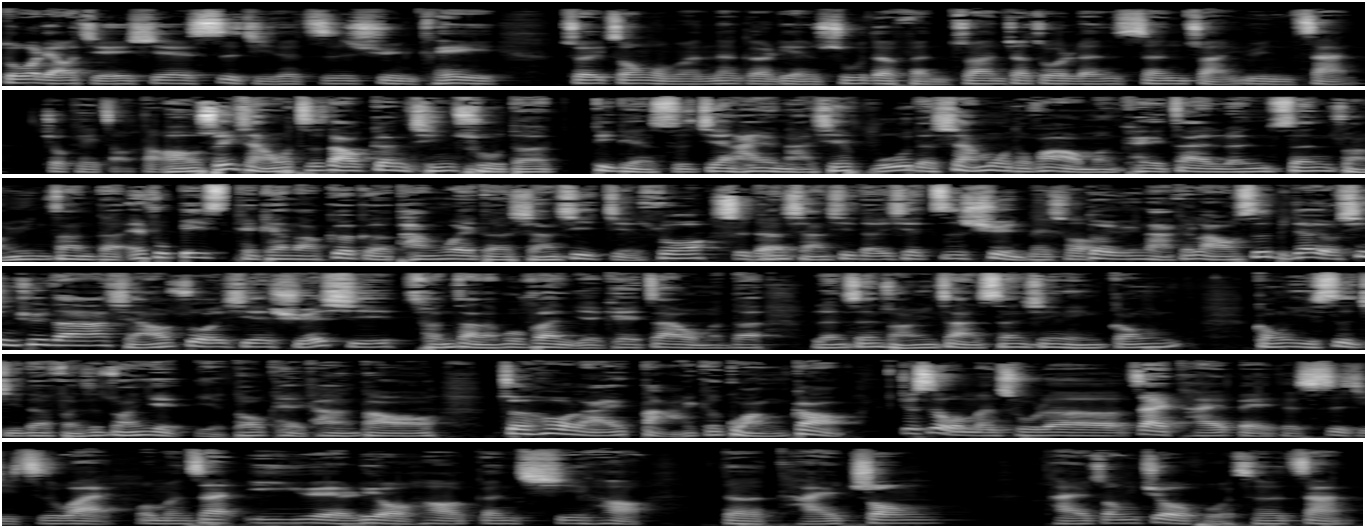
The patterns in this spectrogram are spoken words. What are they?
多了解一些市集的资讯，可以追踪我们那个脸书的粉砖，叫做人生转运站。就可以找到哦，所以想要知道更清楚的地点、时间，还有哪些服务的项目的话，我们可以在人生转运站的 FB 可以看到各个摊位的详细解说，是的，跟详细的一些资讯。没错，对于哪个老师比较有兴趣的啊，想要做一些学习成长的部分，也可以在我们的人生转运站身心灵公公益四级的粉丝专业也都可以看得到哦。最后来打一个广告。就是我们除了在台北的市集之外，我们在一月六号跟七号的台中台中旧火车站，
